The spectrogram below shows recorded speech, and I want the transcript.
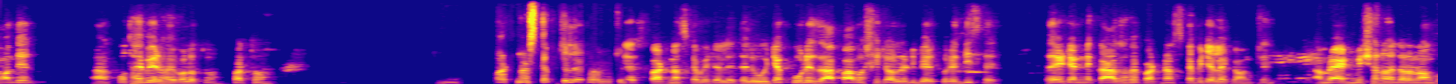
আমাদের আহ, কোথায় বের হয় বলো তো পার্থ? পার্টনার্স ক্যাপিটালের অংশ পার্টনার্স ক্যাপিটালে তাহলে ওইটা করে যা পাবো সেটা অলরেডি বের করে দিছে। তাহলে এটা নিয়ে কাজ হবে পার্টনার্স ক্যাপিটাল অ্যাকাউন্টে আমরা অ্যাডমিশনও এ ধরনের অঙ্ক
